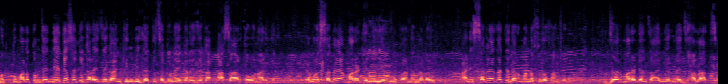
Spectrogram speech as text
मग तुम्हाला तुमच्या नेत्यासाठी करायचं का? आणखीन बी जातीसाठी नाही करायचं का? असा अर्थ होणार आहे. त्यामुळे सगळ्या मराठ्यांनी एकमुखानं लढावं. आणि सगळ्या जाती धर्मांना सुद्धा सांगतो मी. जर मराठ्यांचा हा निर्णय झालाच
